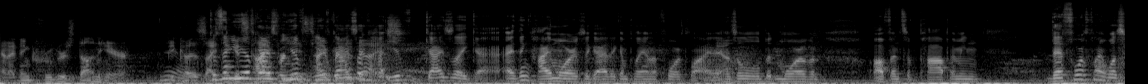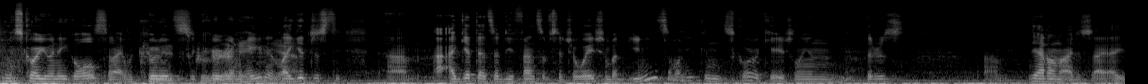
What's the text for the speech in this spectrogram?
and I think Kruger's done here because I think you it's have time guys, for you have, you have guys like guys. you have guys like uh, I think Highmore is a guy that can play on the fourth line and Yeah. has a little bit more of an offensive pop. I mean, that fourth line wasn't going to score you any goals tonight with Kunitz, Kunitz, Kruger, Kruger, and and Hayden. Hayden, Like it just, um, I, I get that's a defensive situation, but you need someone who can score occasionally. And there's, um, yeah, I don't know. I just I, I,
